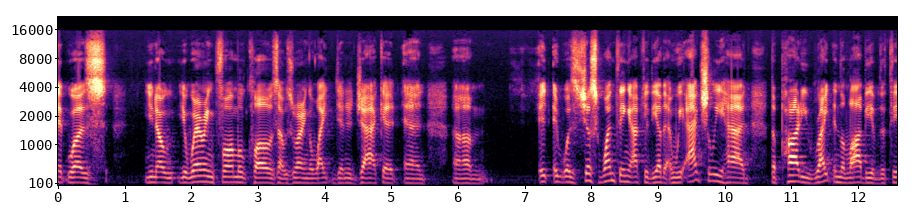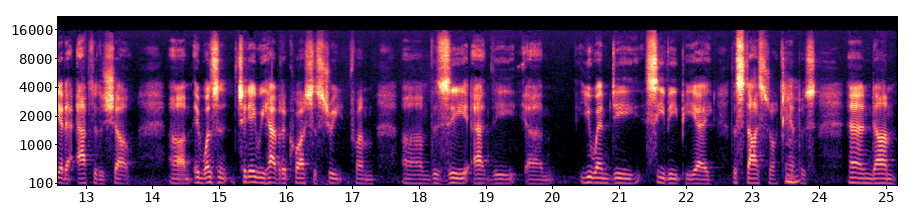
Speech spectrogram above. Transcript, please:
It was, you know, you're wearing formal clothes. I was wearing a white dinner jacket, and um, it, it, was just one thing after the other. And we actually had the party right in the lobby of the theater after the show. Um, it wasn't, today we have it across the street from um, the Z at the um, UMD CVPA, the Star Store mm-hmm. campus. Mm-hmm. And um,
